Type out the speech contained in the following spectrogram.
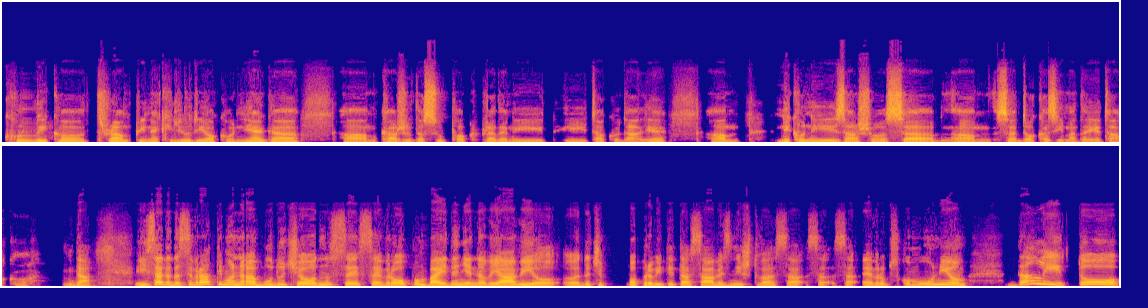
koliko Trump i neki ljudi oko njega um, kažu da su pokradeni i tako dalje, um, niko nije izašao sa, um, sa dokazima da je tako. Da. I sada da se vratimo na buduće odnose sa Evropom, Biden je najavio e, da će popraviti ta savezništva sa, sa, sa Evropskom unijom. Da li to,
